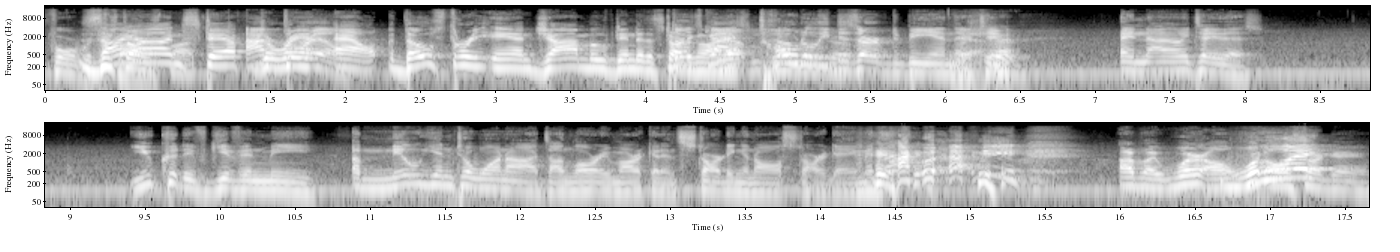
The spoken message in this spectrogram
forward. Zion. Steph, I'm Durant thrilled. out. Those three in. John moved into the starting Those guys lineup. totally Double deserve to be in there Yeah. too. And now let me tell you this: you could have given me a million to one odds on Lauri Markkanen starting an All Star game. And I, I mean, I'm like, where all what, What? All Star game?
